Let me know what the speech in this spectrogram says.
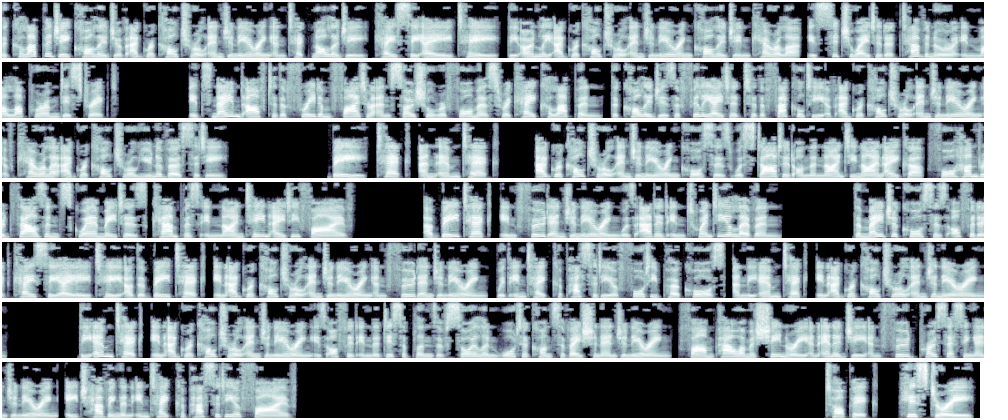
The Kelappaji College of Agricultural Engineering and Technology KCAET, the only agricultural engineering college in Kerala, is situated at Tavanura in Malappuram district. It's named after the freedom fighter and social reformer Sri. Kelappan. The college is affiliated to the Faculty of Agricultural Engineering of Kerala Agricultural University. B. Tech, and M. Tech. Agricultural engineering courses were started on the 99-acre (400,000 square meters) campus in 1985. A B.Tech, in food engineering was added in 2011. The major courses offered at KCAET are the B.Tech, in agricultural engineering and food engineering, with intake capacity of 40 per course, and the M.Tech, in agricultural engineering. The M.Tech, in agricultural engineering is offered in the disciplines of soil and water conservation engineering, farm power machinery and energy and food processing engineering, each having an intake capacity of five. History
